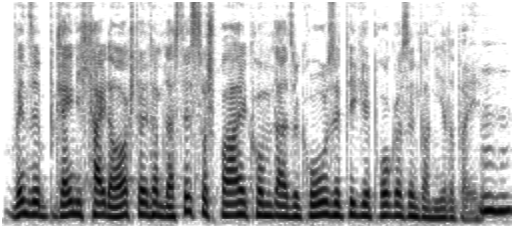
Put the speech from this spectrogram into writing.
wenn sie Kleinigkeiten angestellt haben, dass das zur Sprache kommt, also große, dicke Brocker sind da nie dabei. Mhm.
